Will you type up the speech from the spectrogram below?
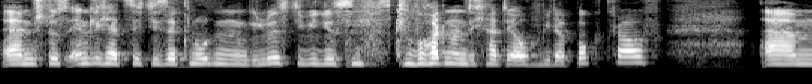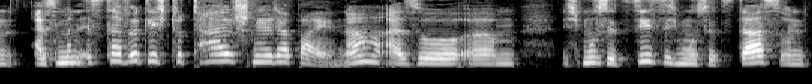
Ähm, schlussendlich hat sich dieser Knoten gelöst, die Videos sind was geworden und ich hatte auch wieder Bock drauf. Ähm, also man ist da wirklich total schnell dabei, ne? Also ähm, ich muss jetzt dies, ich muss jetzt das und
